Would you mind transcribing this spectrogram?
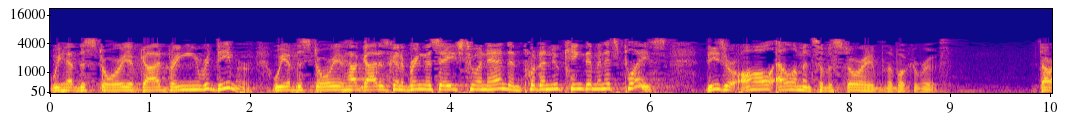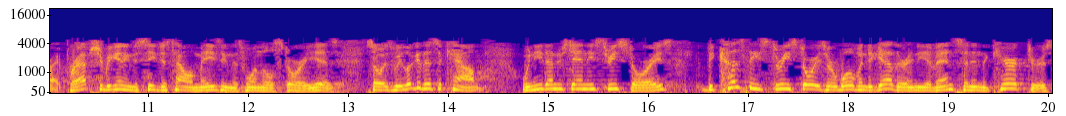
We have the story of God bringing a Redeemer. We have the story of how God is going to bring this age to an end and put a new kingdom in its place. These are all elements of the story of the book of Ruth. All right, perhaps you're beginning to see just how amazing this one little story is. So as we look at this account, we need to understand these three stories. Because these three stories are woven together in the events and in the characters,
